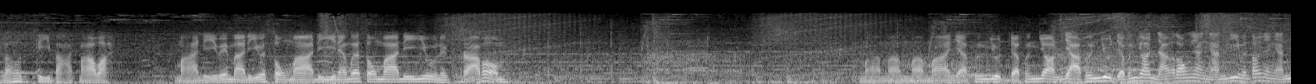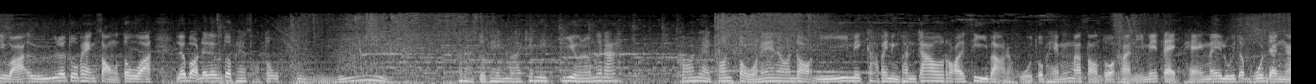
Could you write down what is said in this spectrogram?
864บาทมาว่ะ มาดีไว้มาดีไว้ส่งมาดีนะเมื่อส่งมาดีอยู่นะครับผมมามามามาอย่าเพิ่งหยุดอย่าเพิ่งย่อนอย่าเพิ่งหยุดอย่าเพิ่งย่อนอย่าต้องอย่างนั้นดิมันต้องอย่างนั้นดิวะเออแล้วตัวแพงสองตัว แล้วบอกได้เลยว่าตัวแพงสองตัวโอ้โหขนาดตัวแพงมาแค่นิดเดียวนะเมื่อนะ ก้อนใหญ่ก้อนโตแน่นอนดอกนี้เมกาไป 1,904 บาทโอ้โหตัวแพงแม่งมาสองตัวขนาดนี้ไม่แตกแพงไม่รู้จะพูดยังไง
